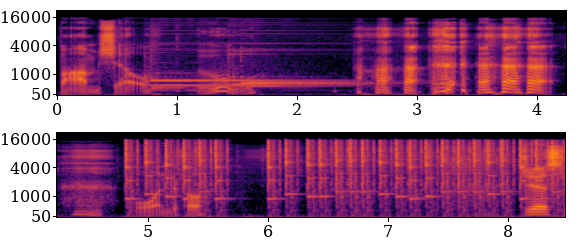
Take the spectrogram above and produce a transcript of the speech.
bombshell. Ooh. wonderful. Just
